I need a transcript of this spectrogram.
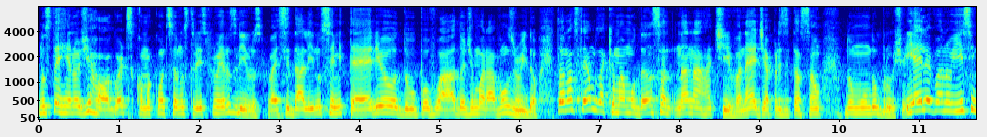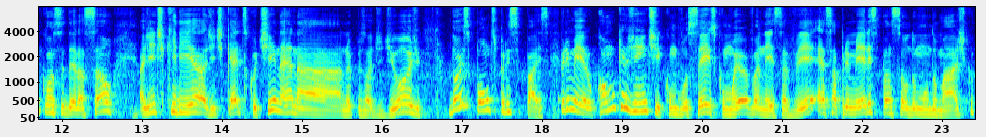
nos terrenos de Hogwarts, como aconteceu nos três primeiros livros. Vai se dar ali no cemitério do povoado onde moravam os Riddle. Então nós temos aqui uma mudança na narrativa, né, de apresentação do mundo bruxo. E aí levando isso em consideração, a gente queria, a gente quer discutir, né, na, no episódio de hoje, dois pontos principais. Primeiro, como que a gente, como vocês, como eu e a Vanessa, vê essa primeira expansão do mundo mágico.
